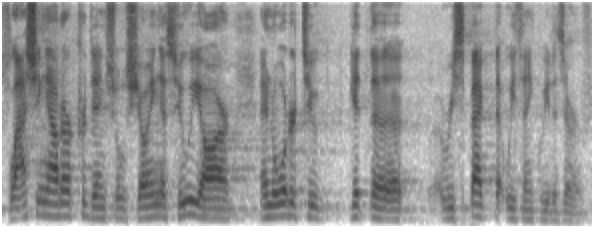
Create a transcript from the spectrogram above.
flashing out our credentials, showing us who we are in order to get the respect that we think we deserve.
